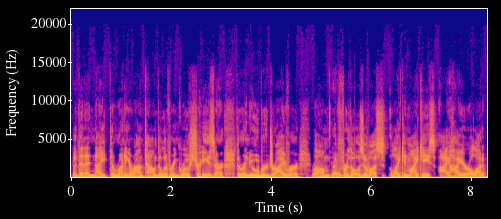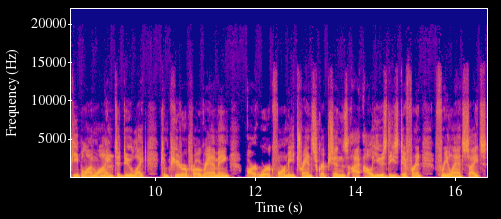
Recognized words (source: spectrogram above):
but then at night they're running around town delivering groceries or they're an Uber driver. Right, um, right. For those of us, like in my case, I hire a lot of people online to do like computer programming, artwork for me, transcriptions. I, I'll use these different freelance sites.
